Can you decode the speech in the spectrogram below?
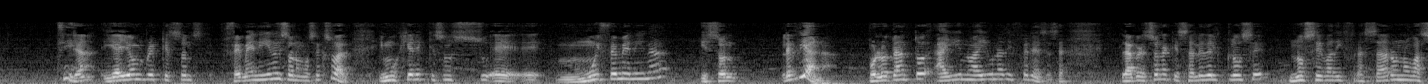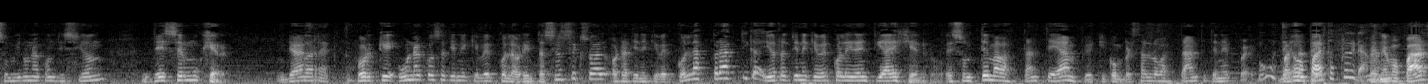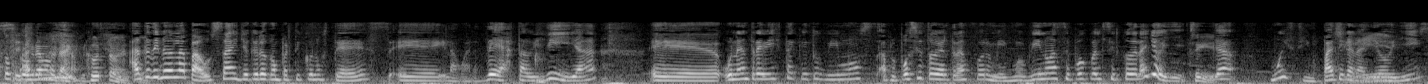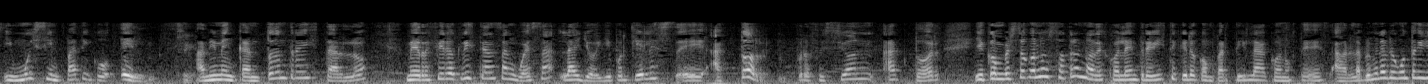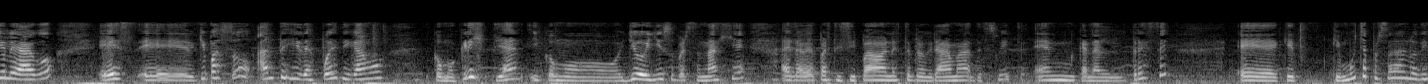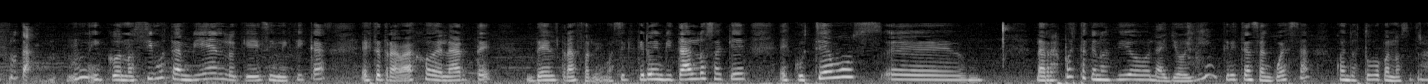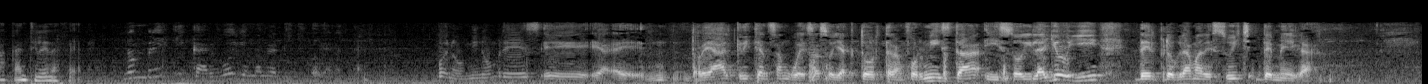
Sí. ¿ya? Y hay hombres que son femeninos y son homosexuales. Y mujeres que son su- eh, eh, muy femeninas y son lesbianas. Por lo tanto, ahí no hay una diferencia. O sea, la persona que sale del closet no se va a disfrazar o no va a asumir una condición de ser mujer. ¿Ya? Correcto. Porque una cosa tiene que ver con la orientación sexual, otra tiene que ver con las prácticas y otra tiene que ver con la identidad de género. Es un tema bastante amplio, hay que conversarlo bastante, tener Uh, tenemos hartos programas. Tenemos partos Sí, programas, justamente. Antes de irnos a la pausa, yo quiero compartir con ustedes, eh, y la guardé hasta hoy día, eh, una entrevista que tuvimos a propósito del transformismo. Vino hace poco el circo de la Yoyi. Sí. Ya, muy simpática Sí. la Yoyi y muy simpático él. Sí. A mí me encantó entrevistarlo. Me refiero a Cristian Sangüesa, la Yoyi, porque él es eh, actor, profesión actor, y conversó con nosotros, nos dejó la entrevista y quiero compartirla con ustedes. Ahora, la primera pregunta que yo le hago es, eh, ¿qué pasó antes y después, digamos, como Cristian y como Yoyi, su personaje, al haber participado en este programa de Suite en Canal 13? eh, que, muchas personas lo disfrutamos ¿m? y conocimos también lo que significa este trabajo del arte del transformismo. Así que quiero invitarlos a que escuchemos eh, la respuesta que nos dio la Yoyi, Cristian Sangüesa, cuando estuvo con nosotros acá en Chilena FM. Nombre y cargo y un nombre artístico, obviamente. Bueno, mi nombre es eh, eh, Real Cristian Sangüesa, soy actor transformista y soy la Yoyi del programa de Switch de Mega.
